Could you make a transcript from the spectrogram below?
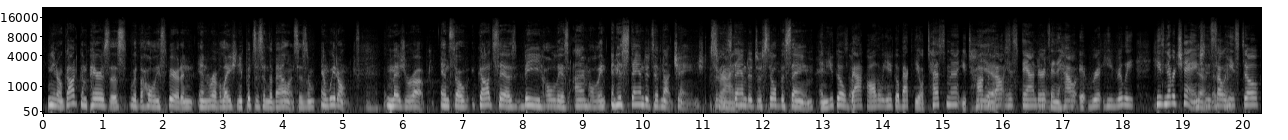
You know, God compares us with the Holy Spirit in, in Revelation. He puts us in the balances, and, and we don't mm-hmm. measure up. And so God says, Be holy as I'm holy. And his standards have not changed. So That's his standards are still the same. And you go back all the way. You go back to the Old Testament. You talk about his standards and how it. Re- he really. He's never changed, Yeah, and so right. he still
